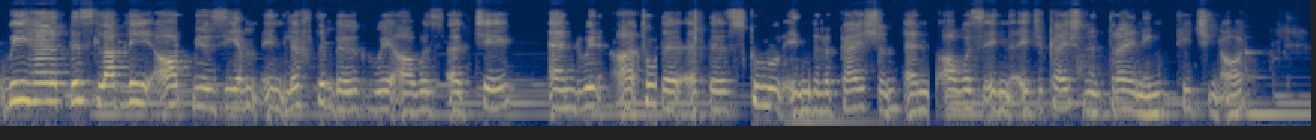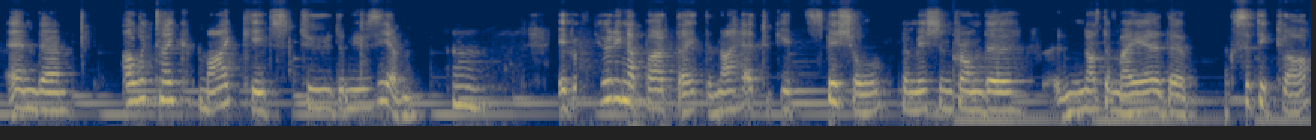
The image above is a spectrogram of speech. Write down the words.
We had this lovely art museum in Lichtenburg where I was a chair. And when I taught the, at the school in the location, and I was in education and training, teaching art, and um, I would take my kids to the museum. Mm. It was during apartheid, and I had to get special permission from the not the mayor, the city clerk.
